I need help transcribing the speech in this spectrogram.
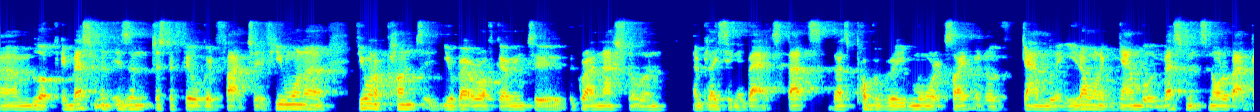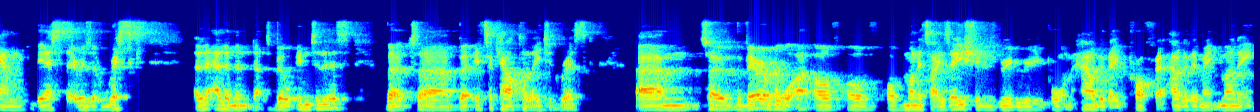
Um, look, investment isn't just a feel good factor. If you want to, if you want to punt, you're better off going to the Grand National and, and placing a bet. That's that's probably more excitement of gambling. You don't want to gamble. Investment's not about gambling. Yes, there is a risk element that's built into this, but uh, but it's a calculated risk. Um, so the variable of, of, of monetization is really, really important. How do they profit? How do they make money?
